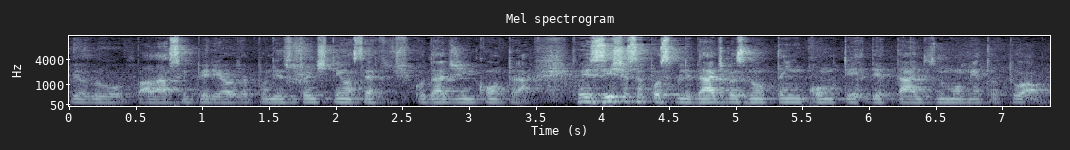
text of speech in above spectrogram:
pelo Palácio Imperial Japonês, então a gente tem uma certa dificuldade de encontrar. Então existe essa possibilidade, mas não tem como ter detalhes no momento atual.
